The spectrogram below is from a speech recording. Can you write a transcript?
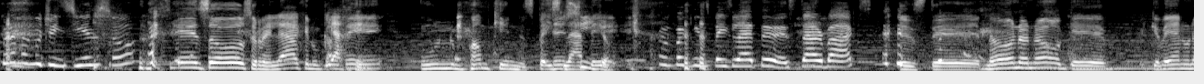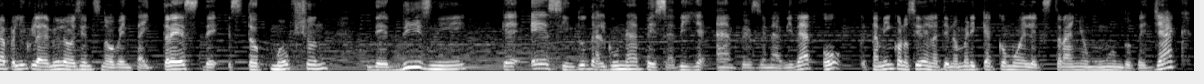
Prendan mucho incienso. incienso, se relajen, un café, Viajen. un pumpkin space Sencillo. latte. Un fucking space latte de Starbucks. Este, no, no, no, que, que vean una película de 1993 de stop motion de Disney que es sin duda alguna pesadilla antes de Navidad o también conocida en Latinoamérica como El extraño mundo de Jack.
